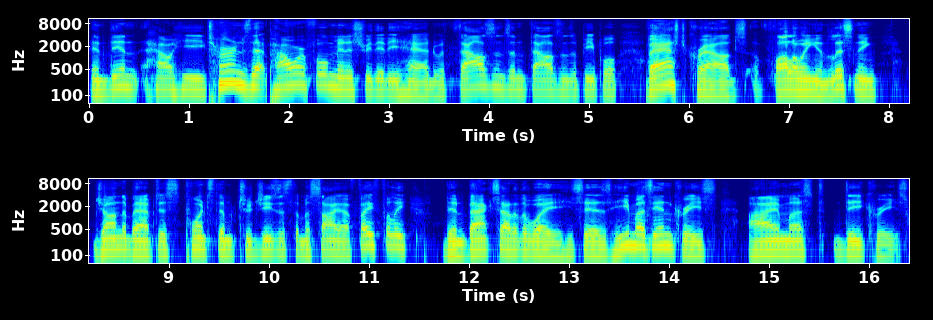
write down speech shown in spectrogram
and then how he turns that powerful ministry that he had with thousands and thousands of people, vast crowds following and listening. John the Baptist points them to Jesus the Messiah faithfully, then backs out of the way. He says, He must increase, I must decrease.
